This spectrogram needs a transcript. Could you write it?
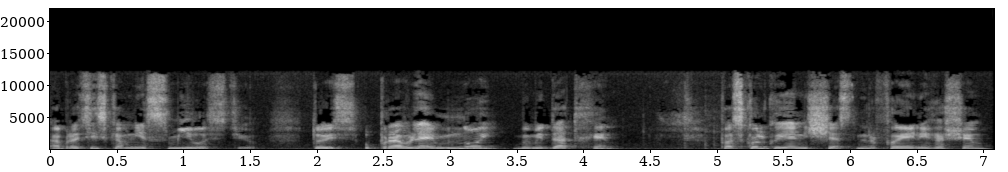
обратись ко мне с милостью. То есть, управляй мной, Бамидат Хен. Поскольку я несчастный, Рафаэни Гашем,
